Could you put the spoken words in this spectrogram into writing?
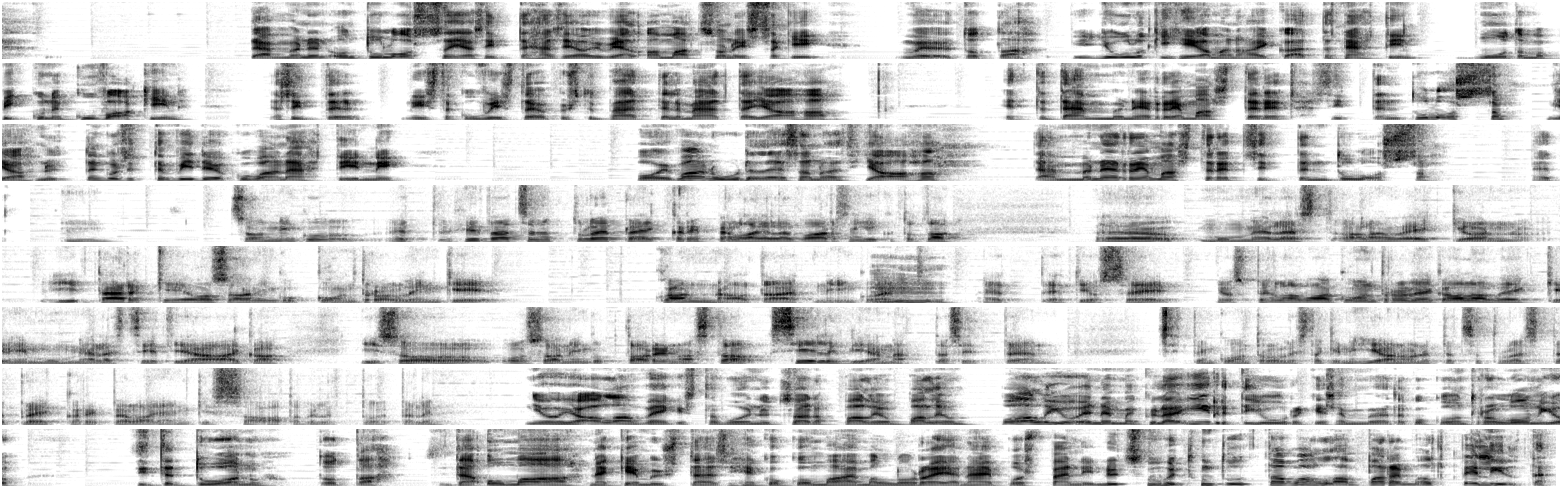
tämmönen on tulossa ja sittenhän se oli vielä Amazonissakin ö, tota, julki hieman aikaa, että nähtiin muutama pikkuinen kuvakin, ja sitten niistä kuvista jo pystyi päättelemään, että jaha, että tämmönen remastered sitten tulossa. Ja nyt kun sitten videokuva nähtiin, niin voi vaan uudelleen sanoa, että jaha, tämmönen remastered sitten tulossa. Et, Mm. Se on niinku, että hyvä, että se nyt tulee pleikkaripelaajille varsinkin, kun tota, ö, mun mielestä Alan Wake on tärkeä osa niinku kontrollinkin kannalta, että niinku, Mm. et, et, et jos, ei, jos pelaa vaan kontrollia eikä Alan Wake, niin mun mielestä siitä jää aika iso osa niinku tarinasta selviämättä sitten, sitten kontrollistakin, niin hienoa nyt, että se tulee sitten pleikkaripelaajienkin saataville toi peli. Joo, ja Alan Wakeista voi nyt saada paljon, paljon, paljon enemmän kyllä irti juurikin sen myötä, kun Control on jo sitten tuonut tota, sitä omaa näkemystään siihen koko maailman lore ja näin poispäin, niin nyt se voi tuntua tavallaan paremmalta peliltä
